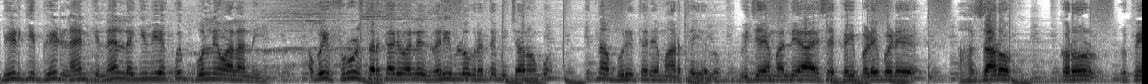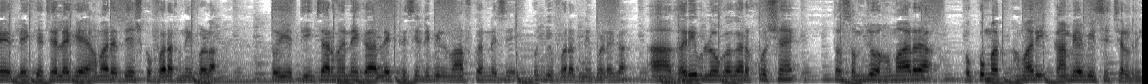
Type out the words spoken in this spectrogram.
भीड़ की भीड़, लाइन की लाइन लगी हुई है, कोई बोलने वाला नहीं है। अब वही फ्रूट तरकारी वाले गरीब लोग रहते बेचारों को, इतना बुरी तरह मारते ये लोग। विजय मल्ल्या ऐसे कई बड़े बड़े हज़ारों करोड़ रुपए लेके चले गए, हमारे देश को फ़र्क नहीं पड़ा। तो ये तीन चार महीने का इलेक्ट्रिसिटी बिल माफ़ करने से कुछ भी फ़र्क नहीं पड़ेगा। आ, गरीब लोग अगर खुश हैं तो समझो हमारा हुकूमत हमारी कामयाबी से चल रही।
